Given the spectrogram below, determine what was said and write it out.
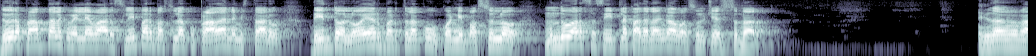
దూర ప్రాంతాలకు వెళ్ళేవారు స్లీపర్ బస్సులకు ప్రాధాన్యమిస్తారు. దీంతో లోయర్ బర్తులకు కొన్ని బస్సుల్లో ముందు వరుస సీట్లకు అదనంగా వసూలు చేస్తున్నారు. ఈ విధంగా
